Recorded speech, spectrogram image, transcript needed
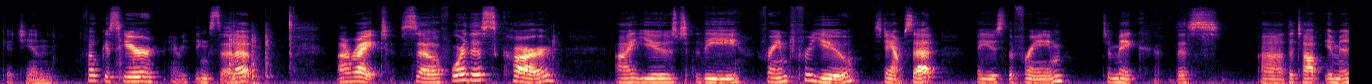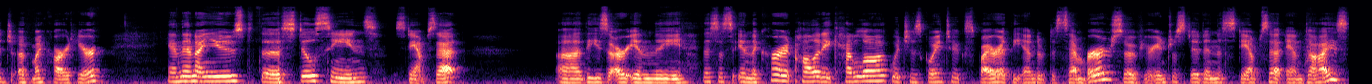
Get you in focus here, everything's set up. All right, so for this card, I used the Framed for You stamp set. I used the frame to make this uh, the top image of my card here. And then I used the Still Scenes stamp set. Uh, these are in the, this is in the current holiday catalog, which is going to expire at the end of December. So if you're interested in the stamp set and dies,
